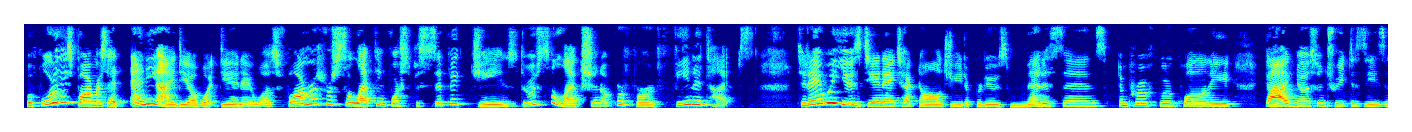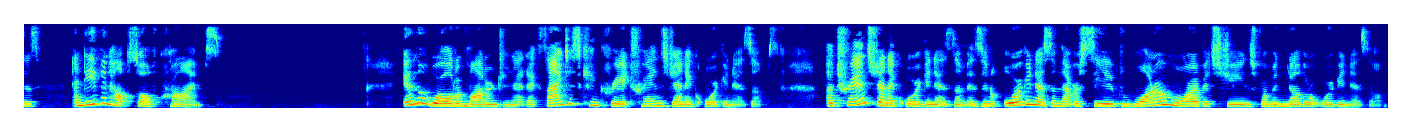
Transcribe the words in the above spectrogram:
Before these farmers had any idea of what DNA was, farmers were selecting for specific genes through selection of preferred phenotypes. Today we use DNA technology to produce medicines, improve food quality, diagnose and treat diseases, and even help solve crimes. In the world of modern genetics, scientists can create transgenic organisms. A transgenic organism is an organism that received one or more of its genes from another organism.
